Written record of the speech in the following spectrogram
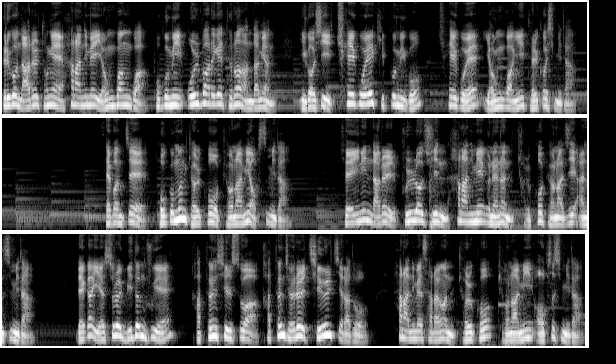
그리고 나를 통해 하나님의 영광과 복음이 올바르게 드러난다면 이것이 최고의 기쁨이고 최고의 영광이 될 것입니다. 세 번째, 복음은 결코 변함이 없습니다. 죄인인 나를 불러주신 하나님의 은혜는 결코 변하지 않습니다. 내가 예수를 믿은 후에 같은 실수와 같은 죄를 지을지라도 하나님의 사랑은 결코 변함이 없으십니다.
